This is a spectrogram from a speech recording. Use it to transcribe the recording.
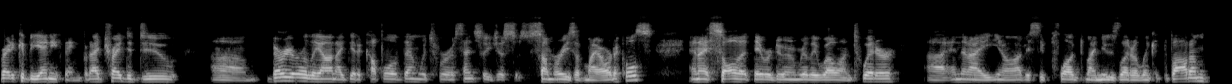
right? It could be anything. But I tried to do um, very early on. I did a couple of them, which were essentially just summaries of my articles, and I saw that they were doing really well on Twitter. Uh, and then I, you know, obviously plugged my newsletter link at the bottom,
